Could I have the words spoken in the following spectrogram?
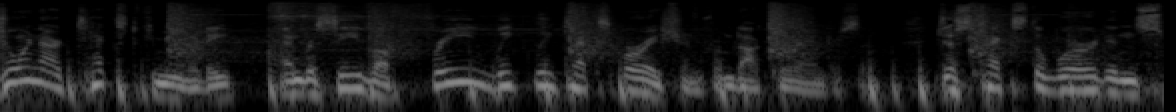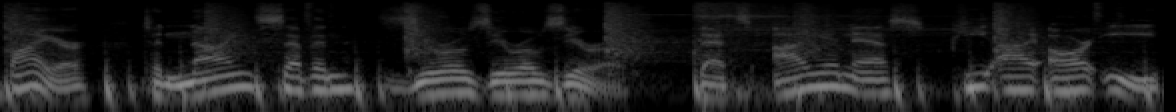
Join our text community and receive a free weekly textpiration from Dr. Anderson. Just text the word INSPIRE to 97000. That's I-N-S-P-I-R-E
